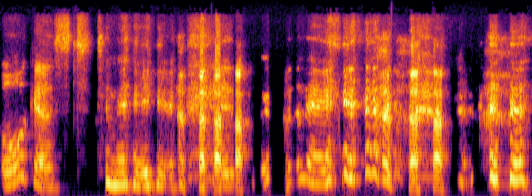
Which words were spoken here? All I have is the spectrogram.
August to me. it's so funny.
